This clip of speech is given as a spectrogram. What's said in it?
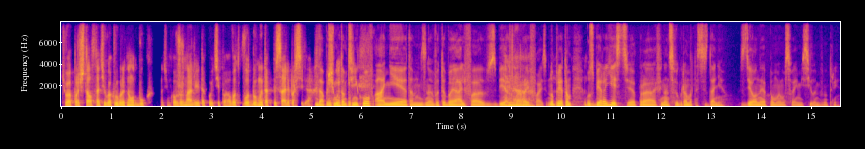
чувак прочитал статью, как выбрать ноутбук на Тинькофф журнале и такой, типа, «А вот, вот бы мы так писали про себя. Да, почему там Тинькофф, а не, там, не знаю, ВТБ, Альфа, Сбер, да. Райфайзен. Но при этом у Сбера есть э, про финансовую грамотность издания сделанное, по-моему, своими силами внутри.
